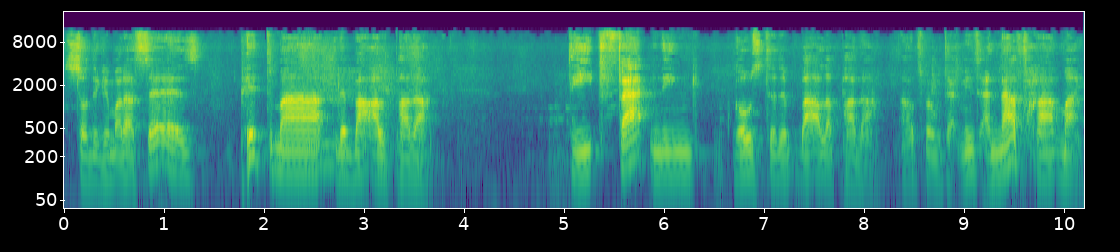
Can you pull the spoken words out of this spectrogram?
So the Gemara says, "Pitma lebaal para." The fattening goes to the baal para. I'll explain what that means. And nafcha mai.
